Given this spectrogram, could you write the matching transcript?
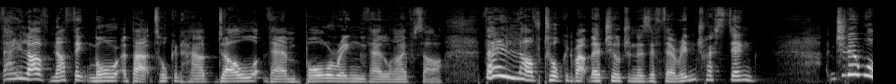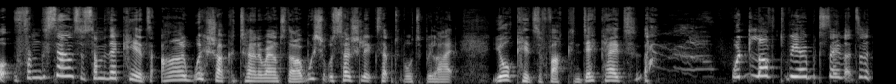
They love nothing more about talking how dull and boring their lives are. They love talking about their children as if they're interesting. Do you know what? From the sounds of some of their kids, I wish I could turn around to them. I wish it was socially acceptable to be like, your kid's a fucking dickhead. Would love to be able to say that to them.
